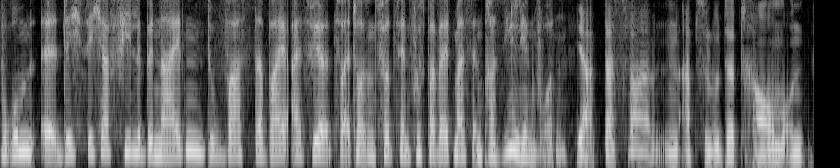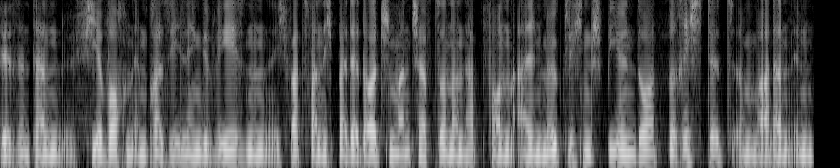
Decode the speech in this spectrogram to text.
worum äh, dich sicher viele beneiden. Du warst dabei, als wir 2014 Fußballweltmeister in Brasilien wurden. Ja, das war ein absoluter Traum und wir sind dann vier Wochen in Brasilien gewesen. Ich war zwar nicht bei der deutschen Mannschaft, sondern habe von allen möglichen Olympischen Spielen dort berichtet, ähm, war dann in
